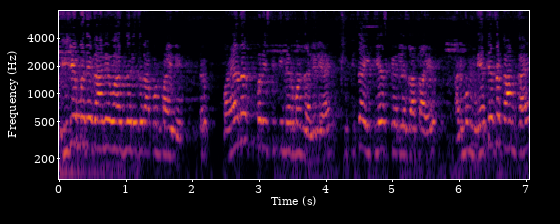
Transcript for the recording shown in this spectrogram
डीजे मध्ये गाणे वाजणारे जर आपण पाहिले तर भयानक परिस्थिती निर्माण झालेली आहे. चुकीचा इतिहास पेरला जात आहे. आणि मग नेत्याचं काम काय?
